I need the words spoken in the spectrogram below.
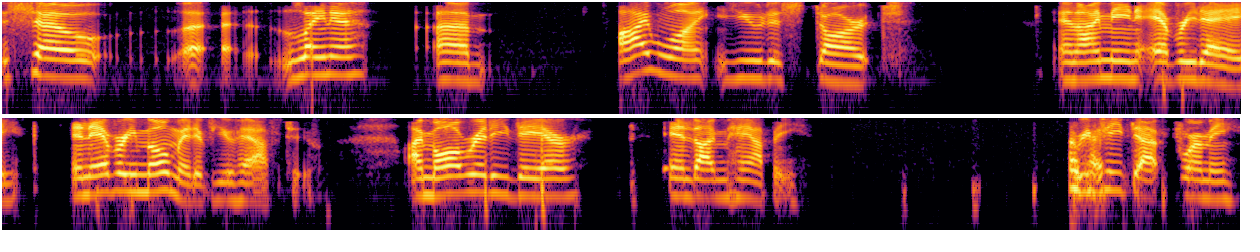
Uh, so, uh, Lena, um, I want you to start, and I mean every day and every moment if you have to. I'm already there, and I'm happy. Okay. Repeat that for me.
